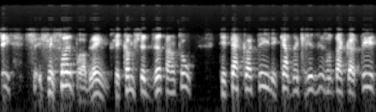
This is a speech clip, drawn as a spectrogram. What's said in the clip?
C'est ça le problème. C'est comme je te disais tantôt. Tu es à côté, les cartes de crédit sont à côté,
